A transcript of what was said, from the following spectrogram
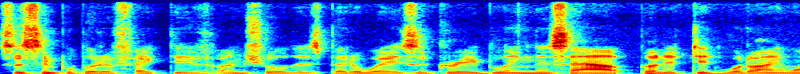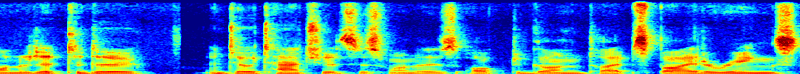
So simple but effective. I'm sure there's better ways of greebling this out, but it did what I wanted it to do and to attach it, it's just one of those octagon type spider rings,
